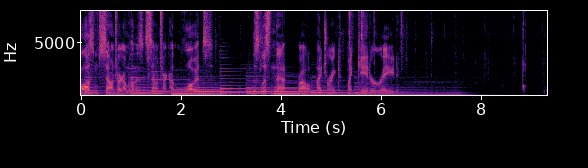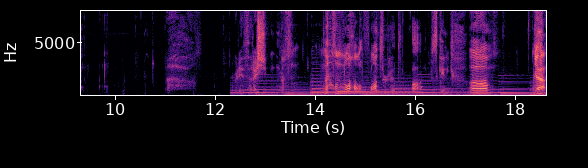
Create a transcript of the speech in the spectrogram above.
awesome soundtrack. I'm telling this soundtrack. I love it. Just listen to that while I drink my Gatorade. Finish? no, no, sponsorship. Oh, just kidding. Um, yeah,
